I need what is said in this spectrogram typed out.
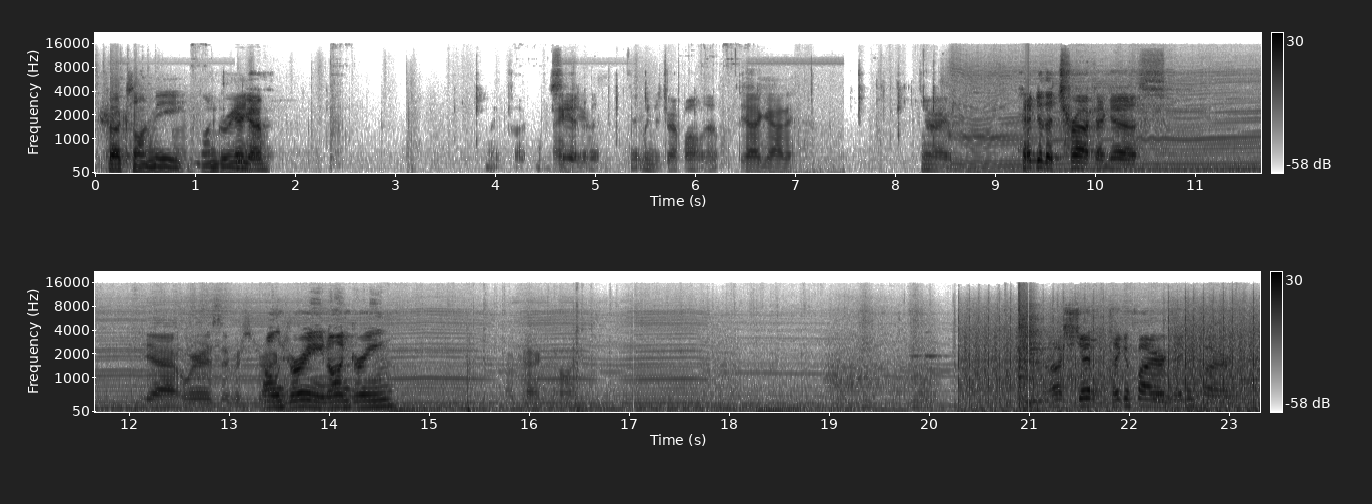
Truck's on me, on Here green. you go. Wait, fuck. See Thank it? you. Didn't mean to drop all that. yeah, I got it. All right. Head to the truck, I guess. Yeah, where is it? Which On green, on green. Okay, going. Oh shit! Taking fire, taking fire.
